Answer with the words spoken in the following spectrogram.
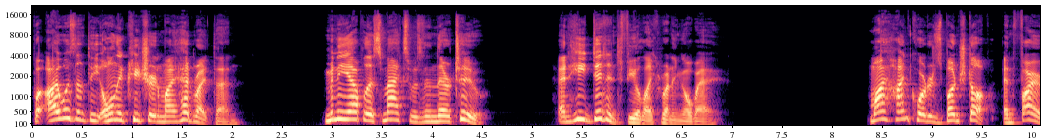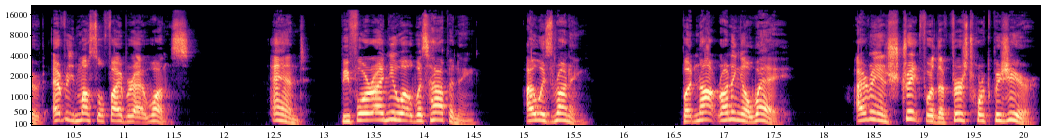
But I wasn't the only creature in my head right then. Minneapolis Max was in there too, and he didn't feel like running away. My hindquarters bunched up and fired every muscle fiber at once. And, before I knew what was happening, I was running. But not running away. I ran straight for the first Hork-Bajir.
